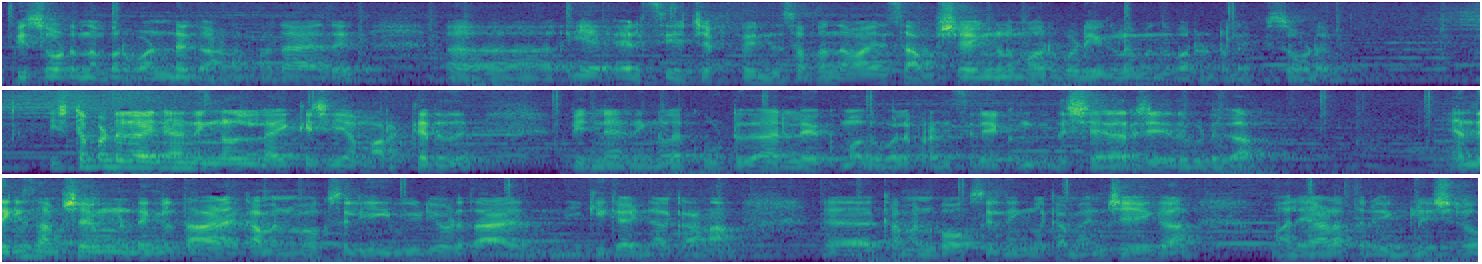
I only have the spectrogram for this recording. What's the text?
എപ്പിസോഡ് നമ്പർ വണ്ണ് കാണാം. അതായത് എൽ സി എച്ച് എഫിന് സംബന്ധമായ സംശയങ്ങളും മറുപടികളും എന്ന് പറഞ്ഞിട്ടുള്ള എപ്പിസോഡ് ഇഷ്ടപ്പെട്ട് കഴിഞ്ഞാൽ നിങ്ങൾ ലൈക്ക് ചെയ്യാൻ മറക്കരുത്. പിന്നെ നിങ്ങളെ കൂട്ടുകാരിലേക്കും അതുപോലെ ഫ്രണ്ട്സിലേക്കും ഇത് ഷെയർ ചെയ്ത് വിടുക. എന്തെങ്കിലും സംശയങ്ങളുണ്ടെങ്കിൽ താഴെ കമന്റ് ബോക്സിൽ ഈ വീഡിയോയുടെ താഴെ നീക്കി കഴിഞ്ഞാൽ കാണാം. കമന്റ് ബോക്സിൽ നിങ്ങൾ കമന്റ് ചെയ്യുക. മലയാളത്തിലോ ഇംഗ്ലീഷിലോ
